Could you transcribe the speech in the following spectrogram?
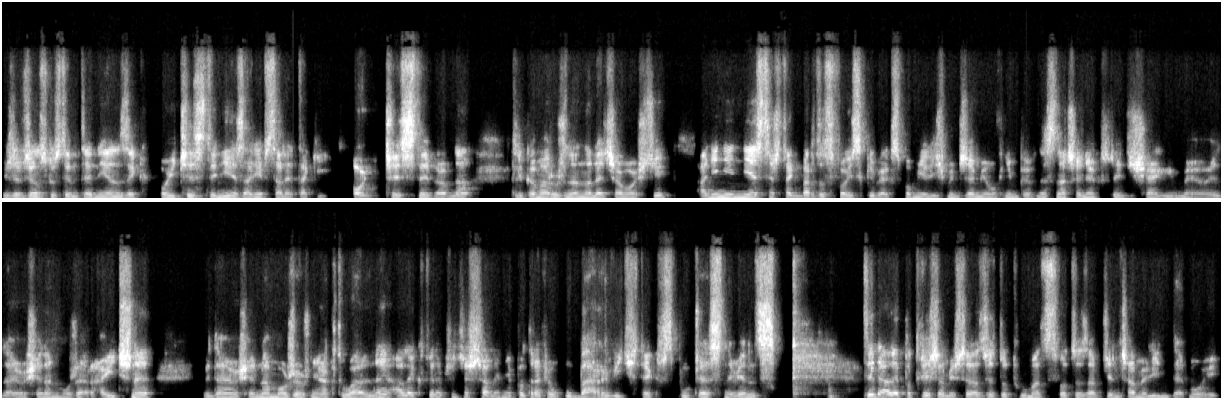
I że w związku z tym ten język ojczysty nie jest ani wcale taki ojczysty, prawda? Tylko ma różne naleciałości. Ani nie, nie jest też tak bardzo swojski, jak wspomnieliśmy, drzemią w nim pewne znaczenia, które dzisiaj wydają się nam może archaiczne, wydają się nam może już nieaktualne, ale które przecież szalenie potrafią ubarwić tekst współczesny, więc tyle, ale podkreślam jeszcze raz, że to tłumactwo to zawdzięczamy Lindemu i,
